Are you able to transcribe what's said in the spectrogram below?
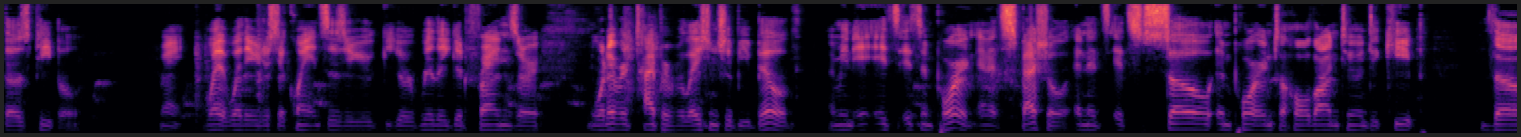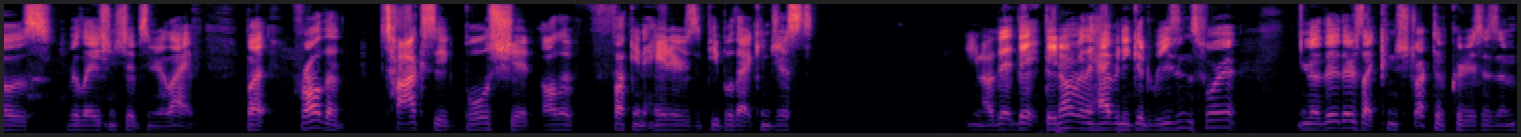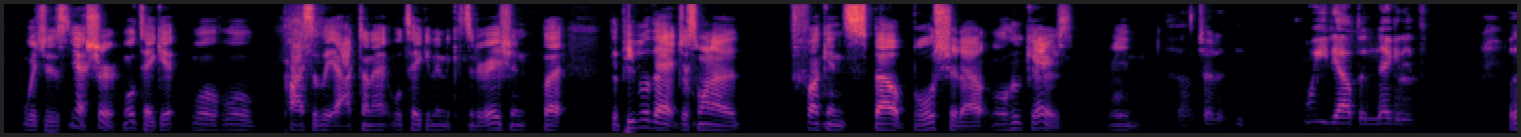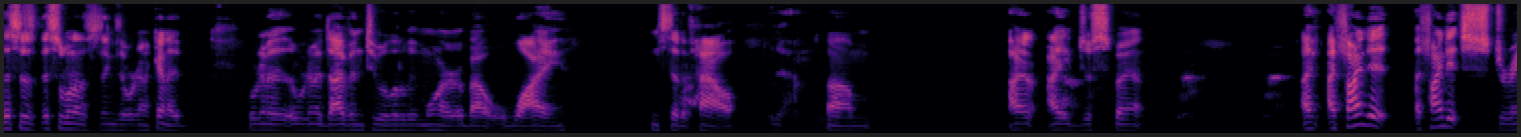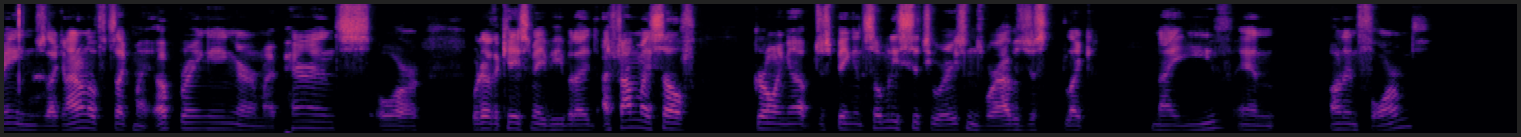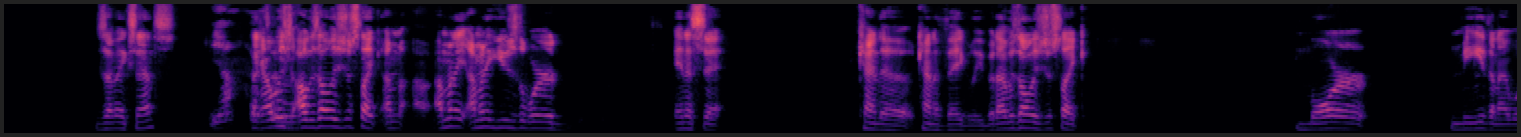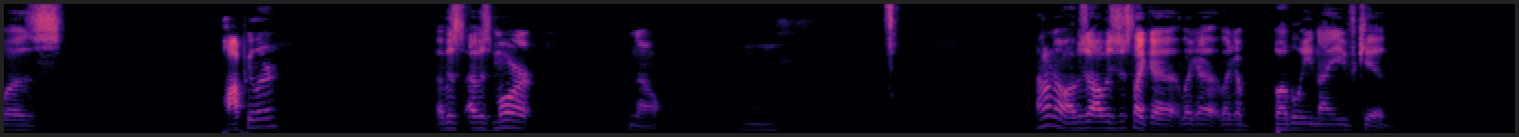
those people, right? Whether you're just acquaintances or you're, you're really good friends or whatever type of relationship you build. I mean, it, it's it's important and it's special and it's it's so important to hold on to and to keep those relationships in your life. But for all the toxic bullshit, all the fucking haters, the people that can just, you know, they they, they don't really have any good reasons for it you know there, there's like constructive criticism which is yeah sure we'll take it we'll we'll possibly act on it we'll take it into consideration but the people that just want to fucking spout bullshit out well who cares i mean I'll try to weed out the negative. But this is this is one of those things that we're gonna kind of we're gonna we're gonna dive into a little bit more about why instead of how. Yeah. Um, I I just spent. I I find it I find it strange. Like, and I don't know if it's like my upbringing or my parents or whatever the case may be, but I I found myself growing up just being in so many situations where I was just like naive and uninformed. Does that make sense? Yeah. Like I was, mean, I was always just like, I'm, I'm gonna, I'm gonna use the word innocent, kind of, kind of vaguely, but I was always just like more me than I was popular. I was, I was more, no. Hmm. I don't know. I was, I was just like a, like a, like a bubbly, naive kid.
